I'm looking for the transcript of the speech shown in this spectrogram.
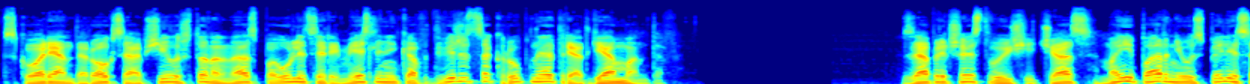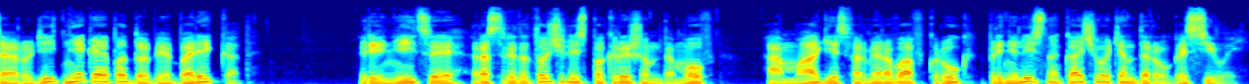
Вскоре Андерок сообщил, что на нас по улице ремесленников движется крупный отряд геомантов. За предшествующий час мои парни успели соорудить некое подобие баррикад. Ренийцы рассредоточились по крышам домов, а маги, сформировав круг, принялись накачивать Андерога силой.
